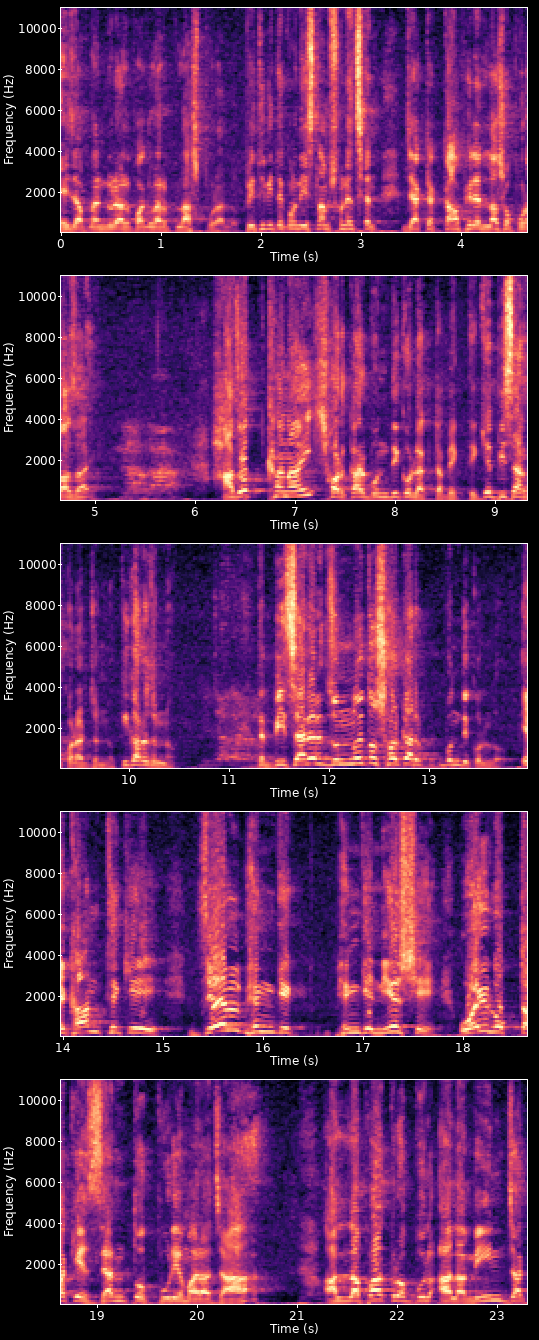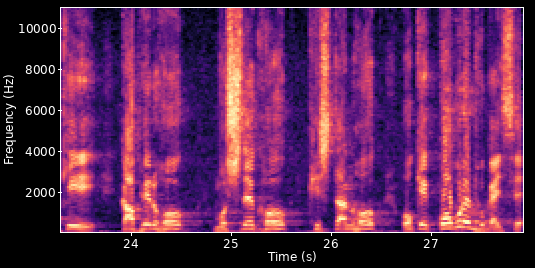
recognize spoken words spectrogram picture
এই যে আপনার নুরাল পাগলার লাশ পোড়ালো। পৃথিবীতে কোনো ইসলাম শুনেছেন যে একটা কাফেরের লাশও পোড়া যায়? হাজতখানায় সরকার বন্দি করল একটা ব্যক্তিকে বিচার করার জন্য। কি করার জন্য? তা বিচারের জন্যই তো সরকার বন্দি করল। এখান থেকে জেল ভেঙ্গে ভেঙ্গে নিয়ে এসে ওই লোকটাকে জ্যান্ত পুড়ে মারা যা আল্লাহ পাক রব্বুল আলামিন যাকে কাফের হোক, মোশরেক হোক, খ্রিস্টান হোক, ওকে কবরে ঢুকাইছে,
